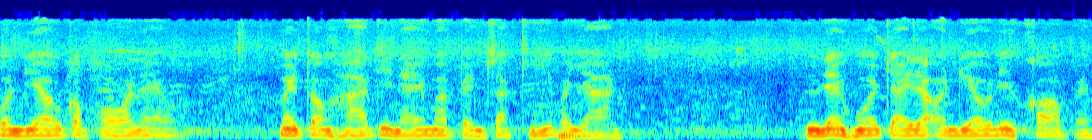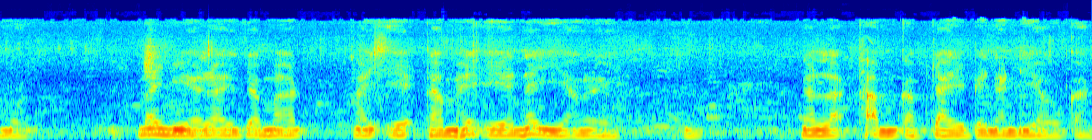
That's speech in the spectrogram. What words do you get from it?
คนเดียวก็พอแล้ว ไม่ต้องหาที่ไหนมาเป็นสักขีพยาน อยู่ในหัวใจเราอันเดียวนี่ครอบไปหมด ไม่มีอะไรจะมาให้เอะทำให้เอ็นให้เอียงเลยนั่นละทำกับใจเป็นอันเดียวกัน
